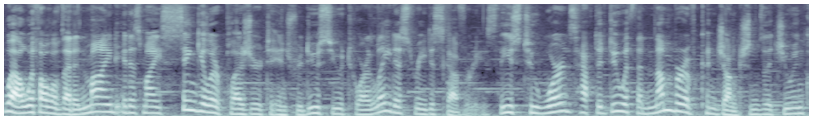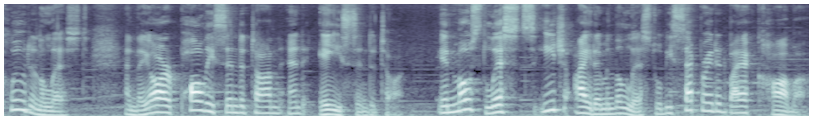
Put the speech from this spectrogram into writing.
Well, with all of that in mind, it is my singular pleasure to introduce you to our latest rediscoveries. These two words have to do with the number of conjunctions that you include in a list, and they are polysyndeton and asyndeton. In most lists, each item in the list will be separated by a comma.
